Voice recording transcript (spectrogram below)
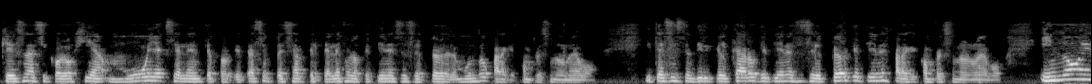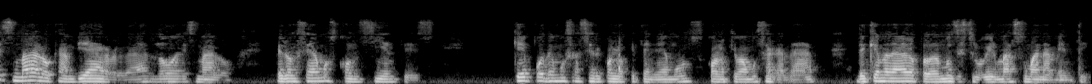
que es una psicología muy excelente porque te hace pensar que el teléfono que tienes es el peor del mundo para que compres uno nuevo. y te hace sentir que el carro que tienes es el peor que tienes para que compres uno nuevo. Y no es malo cambiar, ¿verdad? No es malo, pero seamos conscientes. ¿Qué podemos hacer con lo que tenemos, con lo que vamos a ganar? ¿De qué manera lo podemos distribuir más humanamente?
